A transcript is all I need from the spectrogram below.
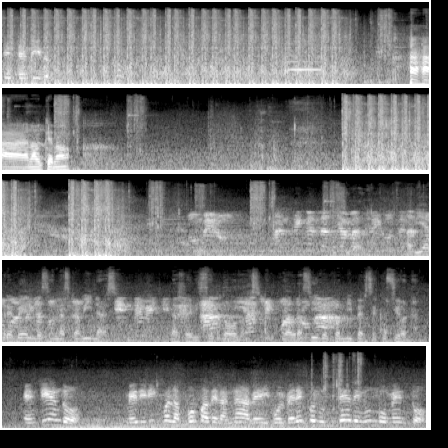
Entendido. Haha, no, que no. Había rebeldes en las cabinas. Las revisé todas y ahora sigo con mi persecución. Entiendo. Me dirijo a la popa de la nave y volveré con usted en un momento.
